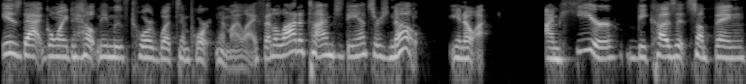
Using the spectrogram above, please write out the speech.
is that going to help me move toward what's important in my life? And a lot of times the answer is no. You know I, i'm here because it's something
